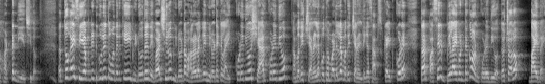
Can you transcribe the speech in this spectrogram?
অফারটা দিয়েছিল। তো গাই সেই আপডেটগুলোই তোমাদেরকে এই ভিডিওতে দেবার। ছিল, ভিডিওটা ভালো লাগলে ভিডিওটাকে লাইক করে দিও শেয়ার করে দিও। আমাদের চ্যানেলে প্রথম বাড়লে আমাদের চ্যানেলটিকে সাবস্ক্রাইব করে, তার পাশের বেল আইকনটাকে অন করে দিও। তো চলো বাই বাই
